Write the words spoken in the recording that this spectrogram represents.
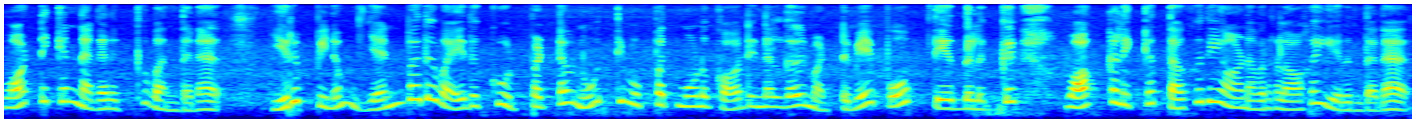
வாட்டிக்கன் நகருக்கு வந்தனர் இருப்பினும் எண்பது வயதுக்கு உட்பட்ட நூற்றி முப்பத்தி மூணு கார்டினல்கள் மட்டுமே போப் தேர்தலுக்கு வாக்களிக்க தகுதியானவர்களாக இருந்தனர்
